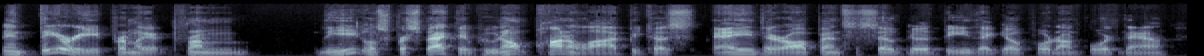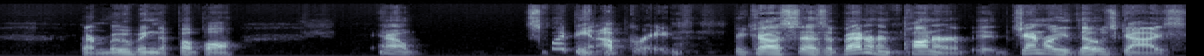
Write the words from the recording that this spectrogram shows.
in theory, from a from the Eagles' perspective, who don't punt a lot because a their offense is so good, b they go for it on fourth down, they're moving the football. You know, this might be an upgrade because as a veteran punter, eh, generally those guys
